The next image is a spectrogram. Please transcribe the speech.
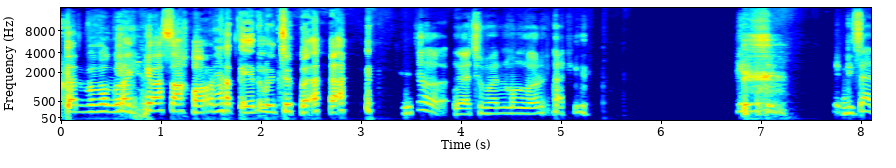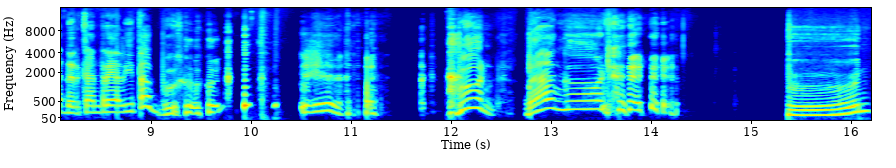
tanpa mengurangi rasa hormat itu lucu banget Itu nggak cuman mengurangi. Disadarkan realita bun. bun bangun. bun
